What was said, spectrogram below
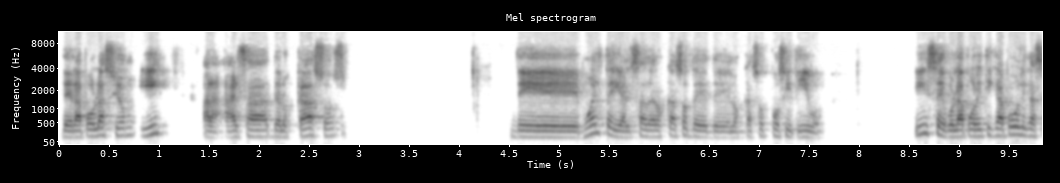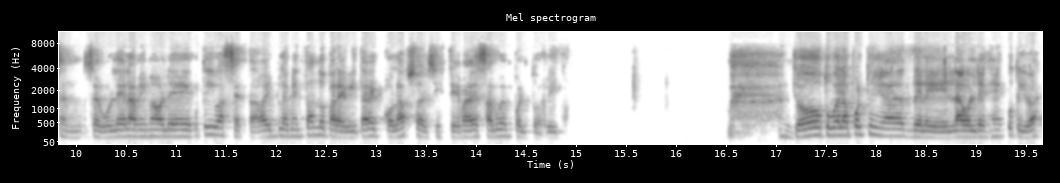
de la población y a la alza de los casos de muerte y alza de los casos de, los casos positivos. Y según la política pública, según la misma orden ejecutiva, se estaba implementando para evitar el colapso del sistema de salud en Puerto Rico. Yo tuve la oportunidad de leer la orden ejecutiva.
